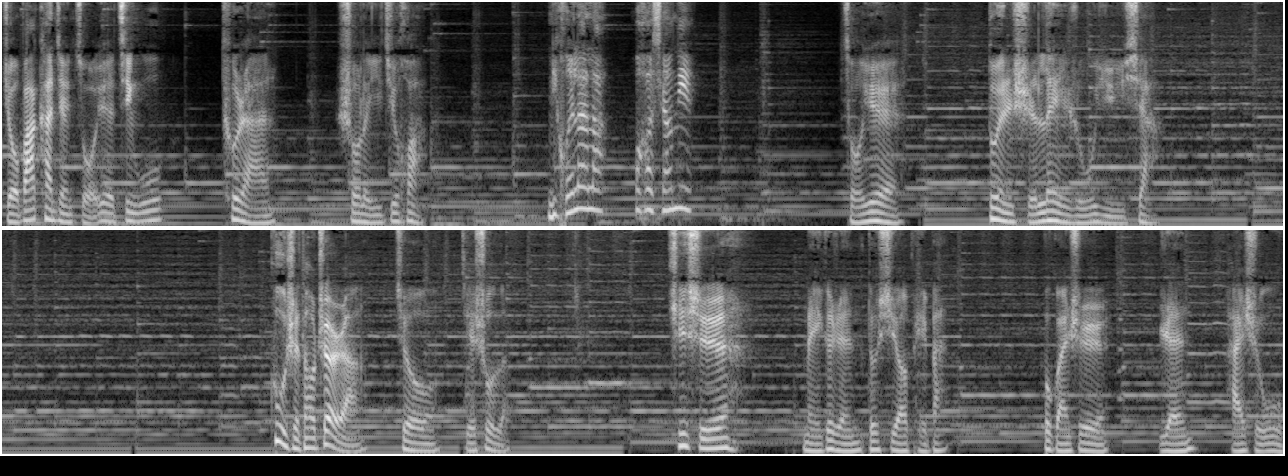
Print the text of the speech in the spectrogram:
酒吧看见左月进屋，突然说了一句话：“你回来了，我好想你。”左月顿时泪如雨下。故事到这儿啊，就结束了。其实，每个人都需要陪伴，不管是人还是物。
